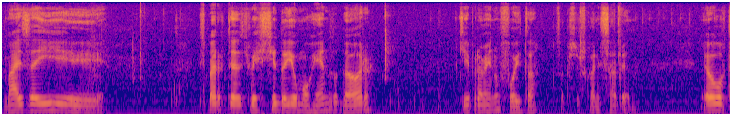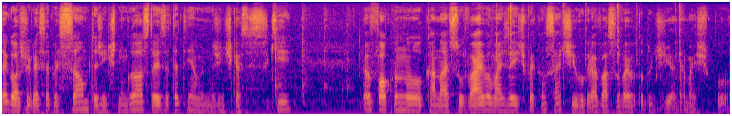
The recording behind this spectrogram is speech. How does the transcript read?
Mas aí. Espero que tenha divertido aí eu morrendo toda hora. Porque pra mim não foi, tá? Só pra vocês ficarem sabendo. Eu até gosto de jogar essa versão, muita gente não gosta, vezes até tem muita gente que assiste isso aqui. Eu foco no canal Survival, mas aí tipo é cansativo gravar Survival todo dia, né? Mas tipo,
